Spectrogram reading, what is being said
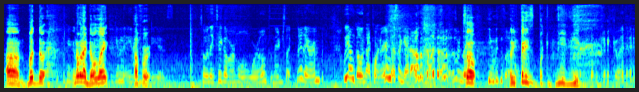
Um, but the you know what I don't like? You're giving the aliens How for- ideas. So when they take over our whole world, and they're just like, there they are. We don't go in that corner. That's a ghetto. That's like, So, humans are. Let me finish this fucking. okay, go ahead.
